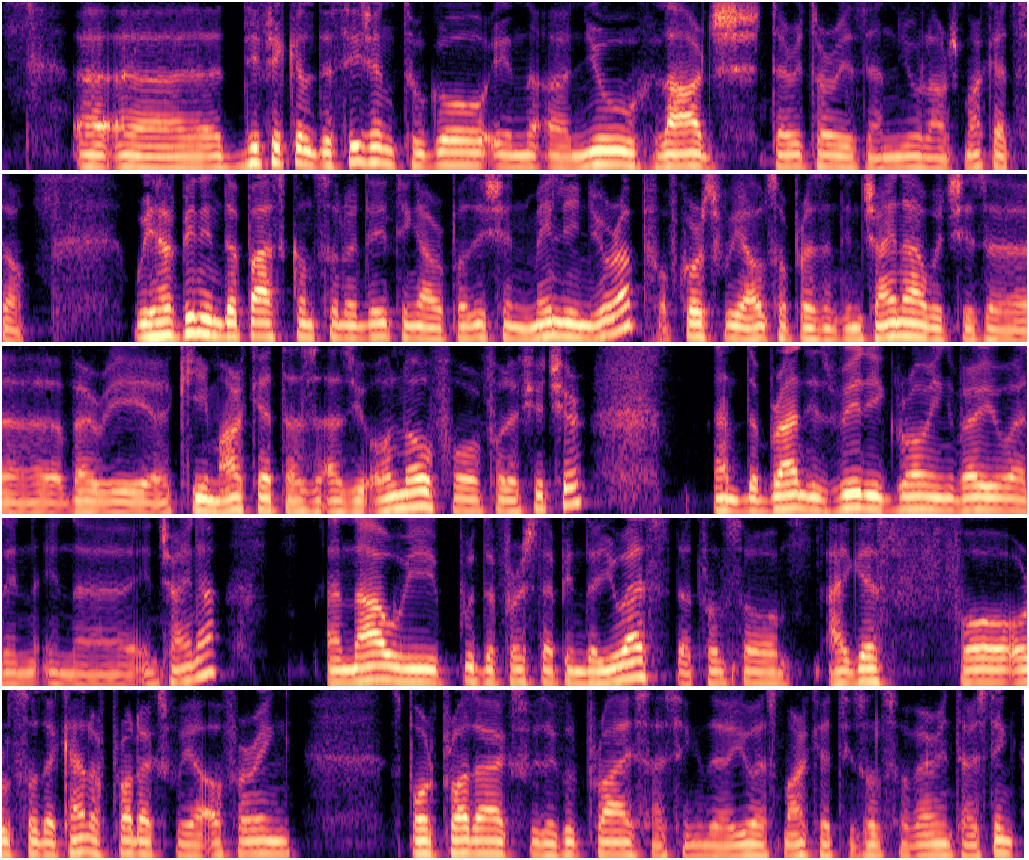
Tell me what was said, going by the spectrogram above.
a, difficult decision to go in new large territories and new large markets. So we have been in the past consolidating our position mainly in Europe. Of course, we are also present in China, which is a very uh, key market, as as you all know, for for the future. And the brand is really growing very well in in uh, in China. And now we put the first step in the US. That's also, I guess, for also the kind of products we are offering sport products with a good price. I think the US market is also very interesting,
